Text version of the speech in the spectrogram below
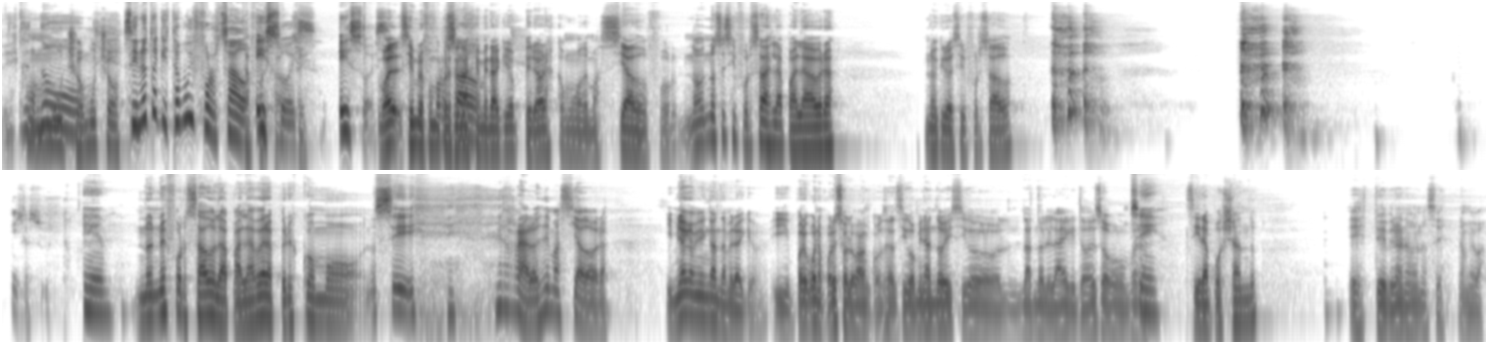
es como no. mucho, mucho. Se nota que está muy forzado, Está forzado, eso sí. es, eso es. Igual siempre fue un Forzado. personaje Merakio, pero ahora es como demasiado. for- No, no sé si forzada es la palabra. No quiero decir forzado. Se asusta. Eh, No, no es forzado la palabra, pero es como. No sé. Es raro, es demasiado ahora. Y mira que a mí me encanta Merakio. Y por- bueno, por eso lo banco. O sea, sigo mirando y sigo dándole like y todo eso como para sí, seguir apoyando. Este, pero no, no sé, no me va.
